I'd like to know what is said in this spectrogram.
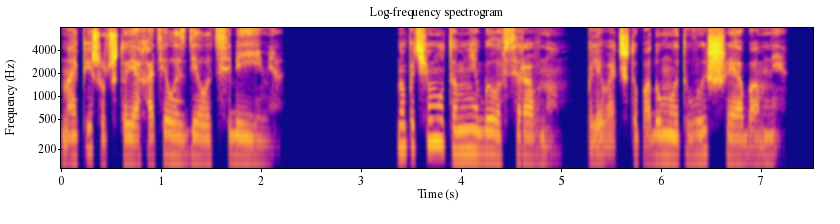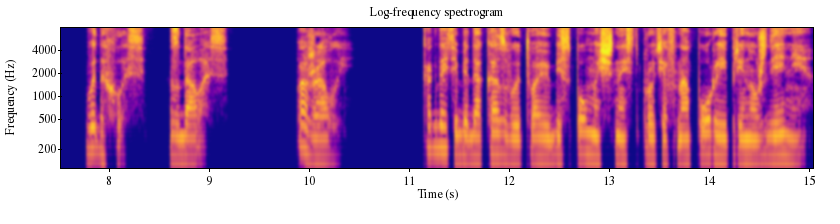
напишут, что я хотела сделать себе имя. Но почему-то мне было все равно. Плевать, что подумают высшие обо мне. Выдохлась, сдалась. Пожалуй. Когда тебе доказывают твою беспомощность против напора и принуждения,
